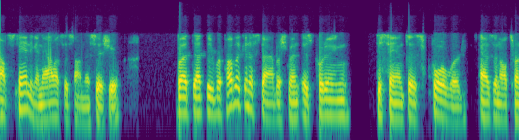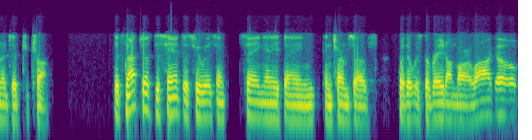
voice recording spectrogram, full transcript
outstanding analysis on this issue but that the Republican establishment is putting DeSantis forward as an alternative to Trump. It's not just DeSantis who isn't saying anything in terms of whether it was the raid on Mar-a-Lago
